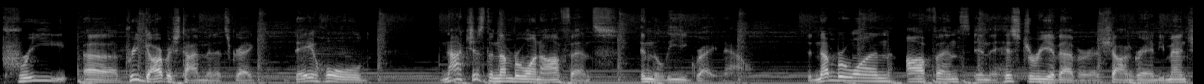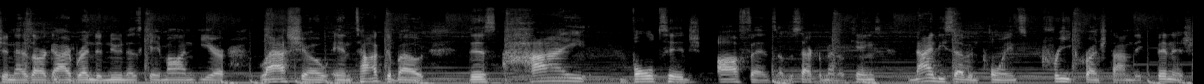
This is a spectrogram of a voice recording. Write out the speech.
pre uh, pre garbage time minutes, Greg, they hold not just the number 1 offense in the league right now the number one offense in the history of ever, as Sean Grandy mentioned, as our guy Brendan Nunez came on here last show and talked about this high voltage offense of the Sacramento Kings. 97 points pre crunch time. They finish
